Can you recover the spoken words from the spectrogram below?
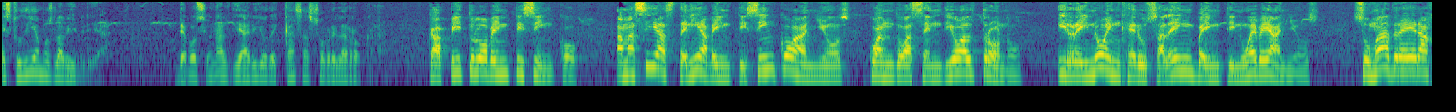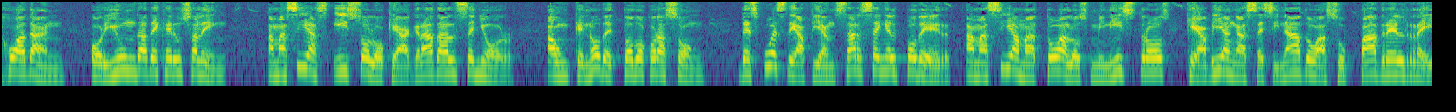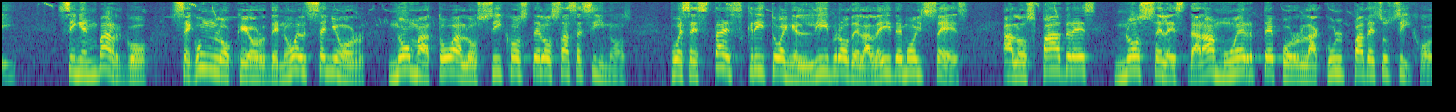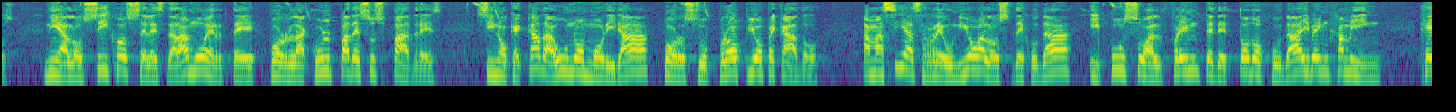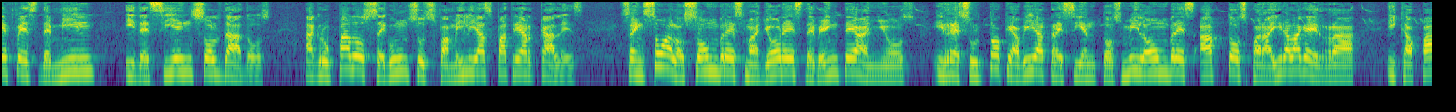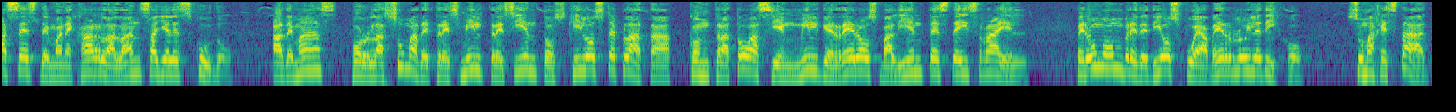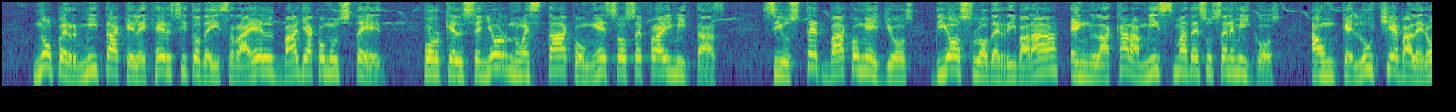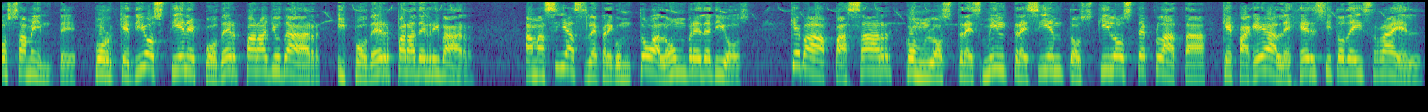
Estudiamos la Biblia. Devocional diario de Casa sobre la Roca. Capítulo 25. Amasías tenía 25 años cuando ascendió al trono y reinó en Jerusalén 29 años. Su madre era Joadán, oriunda de Jerusalén. Amasías hizo lo que agrada al Señor, aunque no de todo corazón. Después de afianzarse en el poder, Amasías mató a los ministros que habían asesinado a su padre el rey. Sin embargo, según lo que ordenó el Señor, no mató a los hijos de los asesinos, pues está escrito en el libro de la ley de Moisés, a los padres no se les dará muerte por la culpa de sus hijos, ni a los hijos se les dará muerte por la culpa de sus padres, sino que cada uno morirá por su propio pecado. Amasías reunió a los de Judá y puso al frente de todo Judá y Benjamín jefes de mil y de cien soldados, agrupados según sus familias patriarcales, censó a los hombres mayores de veinte años y resultó que había trescientos mil hombres aptos para ir a la guerra y capaces de manejar la lanza y el escudo. Además, por la suma de tres mil trescientos kilos de plata, contrató a cien mil guerreros valientes de Israel. Pero un hombre de Dios fue a verlo y le dijo, Su Majestad, no permita que el ejército de Israel vaya con usted, porque el Señor no está con esos efraimitas, si usted va con ellos, Dios lo derribará en la cara misma de sus enemigos, aunque luche valerosamente, porque Dios tiene poder para ayudar y poder para derribar. Amasías le preguntó al hombre de Dios, ¿qué va a pasar con los tres mil trescientos kilos de plata que pagué al ejército de Israel?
